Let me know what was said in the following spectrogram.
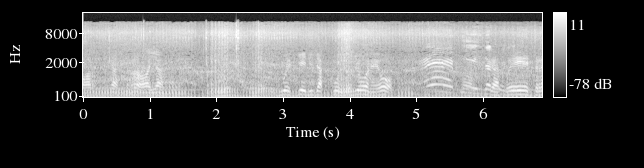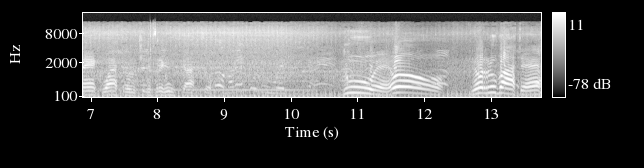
Ma porca troia! Due piedi da coglione, oh! Eh, piedi da Cazzo, quelli. e 3, 4, non ce ne frega un cazzo. Oh, ma due, figa. Due, oh! Non rubate, eh!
